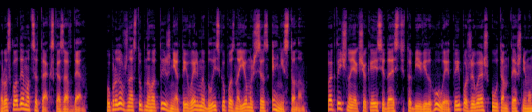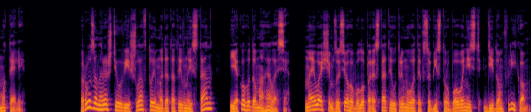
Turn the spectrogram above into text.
Розкладемо це так, сказав Ден. Упродовж наступного тижня ти вельми близько познайомишся з Еністоном. Фактично, якщо Кейсі дасть тобі відгули, ти поживеш у тамтешньому мотелі. Роза нарешті увійшла в той медитативний стан, якого домагалася. Найважчим з усього було перестати утримувати в собі стурбованість дідом Фліком,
